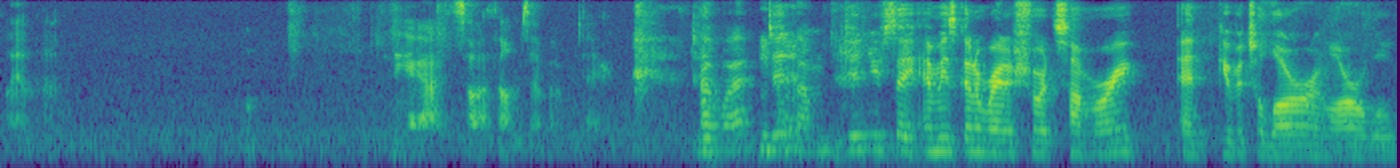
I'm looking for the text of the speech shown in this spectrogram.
plan that? I think I saw a thumbs up over there. what? Didn't- Um, Didn't you say Emmy's gonna write a short summary and give it to Laura and Laura will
